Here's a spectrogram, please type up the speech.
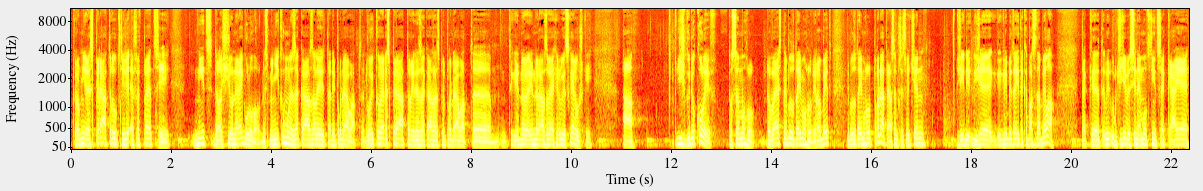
kromě respirátorů třídy FFP3, nic dalšího nereguloval. My jsme nikomu nezakázali tady prodávat dvojkové respirátory, nezakázali jsme prodávat eh, ty jedno, jednorázové chirurgické roušky. A tudíž kdokoliv to se mohl dovést, nebo to tady mohl vyrobit, nebo to tady mohl prodat. Já jsem přesvědčen, že, kdy, že kdyby tady ta kapacita byla, tak eh, určitě by si nemocnice, kraje,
